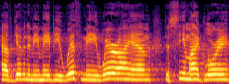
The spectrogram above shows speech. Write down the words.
have given to me, may be with me where I am to see my glory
